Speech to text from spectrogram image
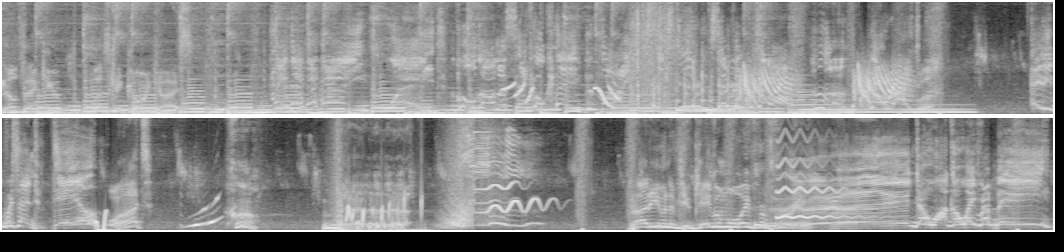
No, thank you. Let's get going, guys. Hey, hey, hey, hey, wait! Hold on a sec, okay? Fine, 60, 70% off! Huh, all right. 80%, deal? What? Huh. Not even if you gave them away for free. Uh, don't walk away from me!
